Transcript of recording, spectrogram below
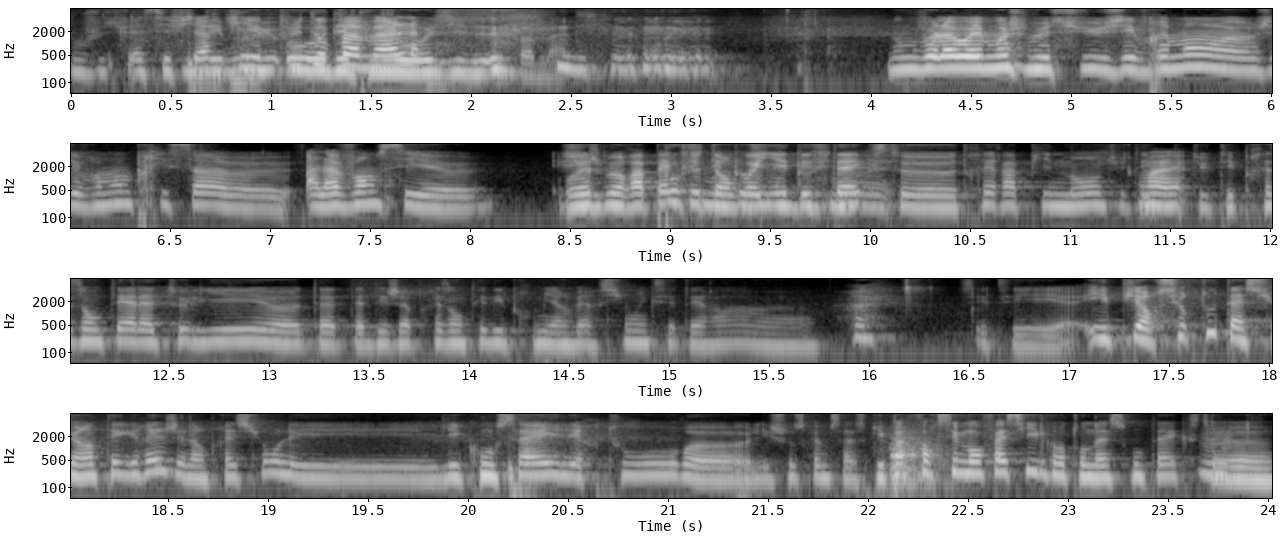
dont je suis assez fière, Des qui est plutôt hauts, pas mal. hauts. Donc voilà, ouais, moi je me suis, j'ai vraiment, euh, j'ai vraiment pris ça euh, à l'avance et. euh, Ouais, je me rappelle que tu envoyé peaufiné, des ouais. textes euh, très rapidement, tu t'es Ouais. tu t'es présenté à l'atelier, tu as, déjà présenté des premières versions, etc. euh. Et puis alors, surtout, tu as su intégrer, j'ai l'impression, les, les conseils, les retours, euh, les choses comme ça. Ce qui n'est pas forcément facile quand on a son texte. Mm. euh.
